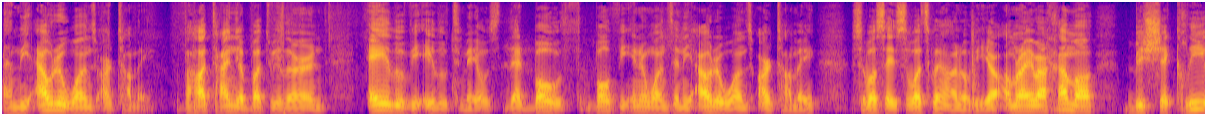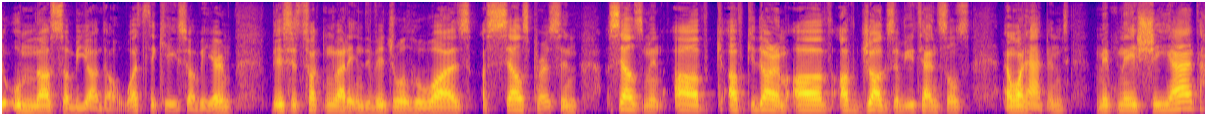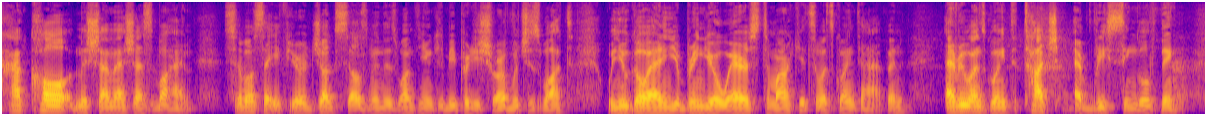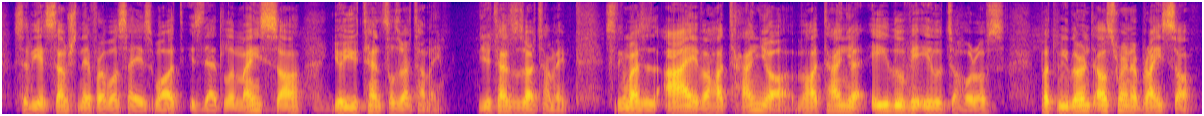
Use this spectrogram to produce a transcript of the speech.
and the outer ones are tame. Vahatanya, but we learned Elu elu tmeos, that both both the inner ones and the outer ones are tame. So we'll say, so what's going on over here? Amray Barchama bishekli umnasa biyado. What's the case over here? This is talking about an individual who was a salesperson, a salesman of of kidarim, of of jugs, of utensils. And what happened? Mipnei shiyat hakol mishamesh es bahen. So we'll say, if you're a jug salesman, there's one thing you can be pretty sure of, which is what? When you go ahead and you bring your wares to market, so what's going to happen? Everyone's going to touch every single thing. So the assumption therefore Abba say is what? Is that Lamaisa, your utensils are tame. Your utensils are tame. So the Gemara says, I v'hatanya, v'hatanya elu ve'elu tahoros. But we learned elsewhere in a Braisa,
